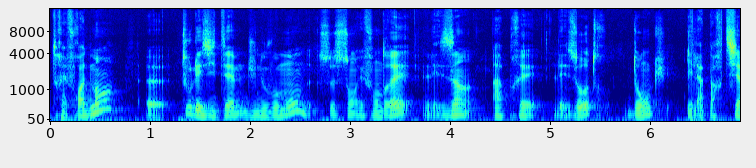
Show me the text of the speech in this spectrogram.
très froidement, euh, tous les items du Nouveau Monde se sont effondrés les uns après les autres. Donc, il appartient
